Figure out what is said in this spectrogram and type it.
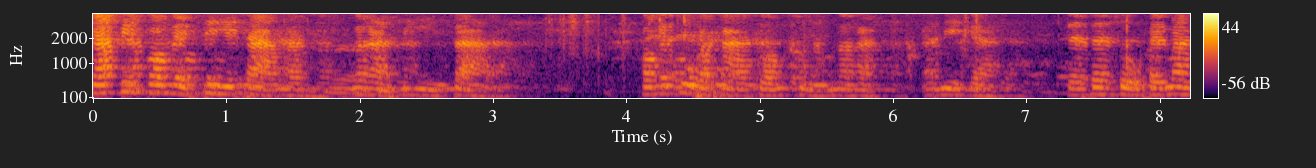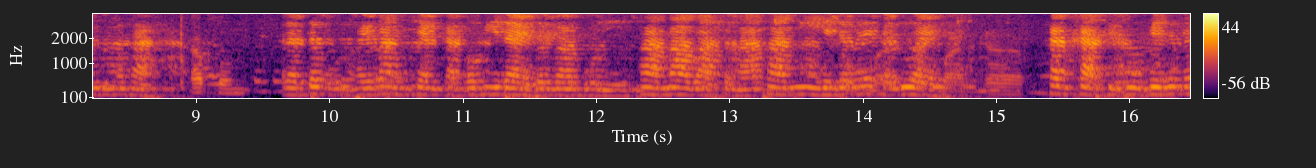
จับปิงปองได้สี่สามนะคะสี่สามเขาไปคู่ปากกาสองศูนย์นะคะอันนี้ก็ แต่แต่สูบไขมันนะคะครับผมแต่แต่บุญไขมันแข่งกันบ่มีได้เป็นว่าบุญพามาวาสนาพามีเฮ็ดจังไดก็ด้วยครับขั้นขาดสิถูกเฮ็ดจังได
